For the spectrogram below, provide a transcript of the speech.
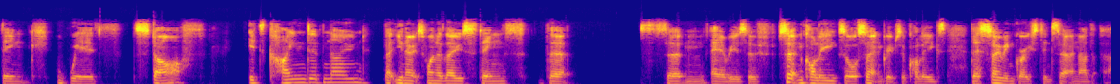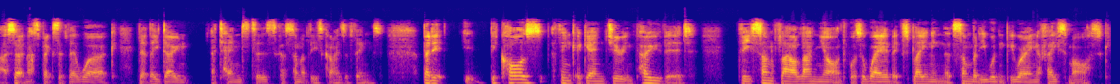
think with staff, it's kind of known, but you know, it's one of those things that certain areas of certain colleagues or certain groups of colleagues, they're so engrossed in certain other uh, certain aspects of their work that they don't attend to some of these kinds of things. But it, it because I think again during COVID, the sunflower lanyard was a way of explaining that somebody wouldn't be wearing a face mask.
